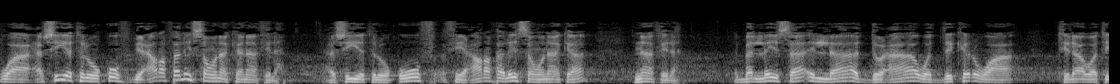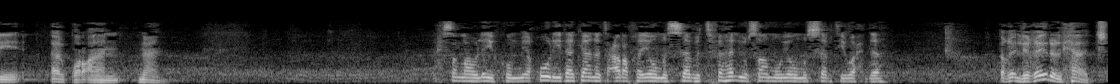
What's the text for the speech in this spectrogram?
وعشية الوقوف بعرفة ليس هناك نافلة. عشية الوقوف في عرفة ليس هناك نافلة. بل ليس إلا الدعاء والذكر وتلاوة القرآن. نعم. أحسن الله إليكم. يقول إذا كانت عرفة يوم السبت فهل يصام يوم السبت وحده؟ لغير الحاج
